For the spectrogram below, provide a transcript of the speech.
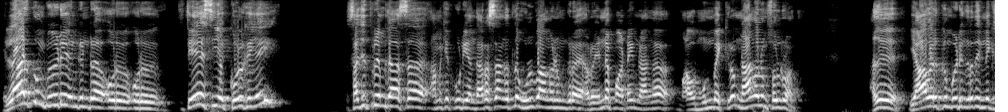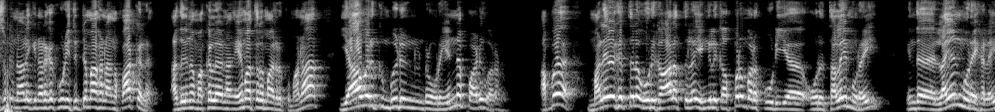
எல்லாருக்கும் வீடு என்கின்ற ஒரு ஒரு தேசிய கொள்கையை சஜித் பிரேமதாஸை அமைக்கக்கூடிய அந்த அரசாங்கத்தில் உள்வாங்கணுங்கிற ஒரு எண்ணப்பாட்டையும் நாங்கள் முன்வைக்கிறோம். நாங்களும் சொல்றோம் அது. அது யாவருக்கும் வீடுங்கிறது இன்னைக்கு சொல்லி நாளைக்கு நடக்கக்கூடிய திட்டமாக நாங்கள் பார்க்கல. அதுனா மக்களை நாங்கள் ஏமாத்துற மாதிரி இருக்கும். ஆனால் யாவருக்கும் வீடுங்கிற ஒரு எண்ணப்பாடு வரணும். அப்ப மலையகத்தில் ஒரு காலத்தில் எங்களுக்கு அப்புறம் வரக்கூடிய ஒரு தலைமுறை இந்த லயன் முறைகளை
